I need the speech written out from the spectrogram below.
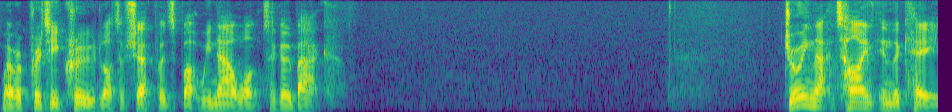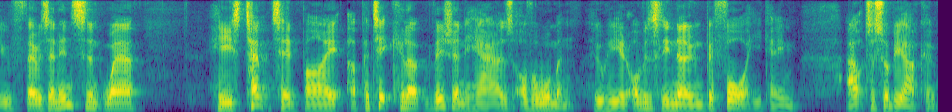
We're a pretty crude lot of shepherds, but we now want to go back. During that time in the cave, there is an incident where he's tempted by a particular vision he has of a woman who he had obviously known before he came out to Subiaco.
